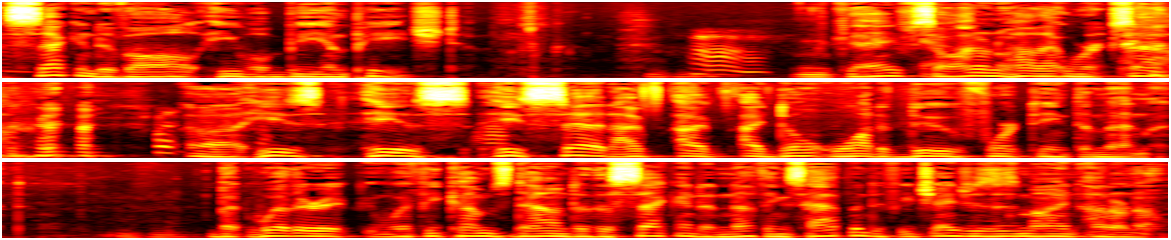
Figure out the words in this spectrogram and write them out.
Second of all, he will be impeached. Okay, so I don't know how that works out. Uh, he's he is he's said I, I I don't want to do Fourteenth Amendment, but whether it, if he comes down to the second and nothing's happened, if he changes his mind, I don't know.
